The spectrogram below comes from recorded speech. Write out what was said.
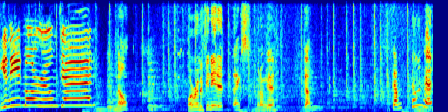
You need more room, Dad? No. More room if you need it. Thanks, but I'm good. Go. Gum? No, I'm good.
